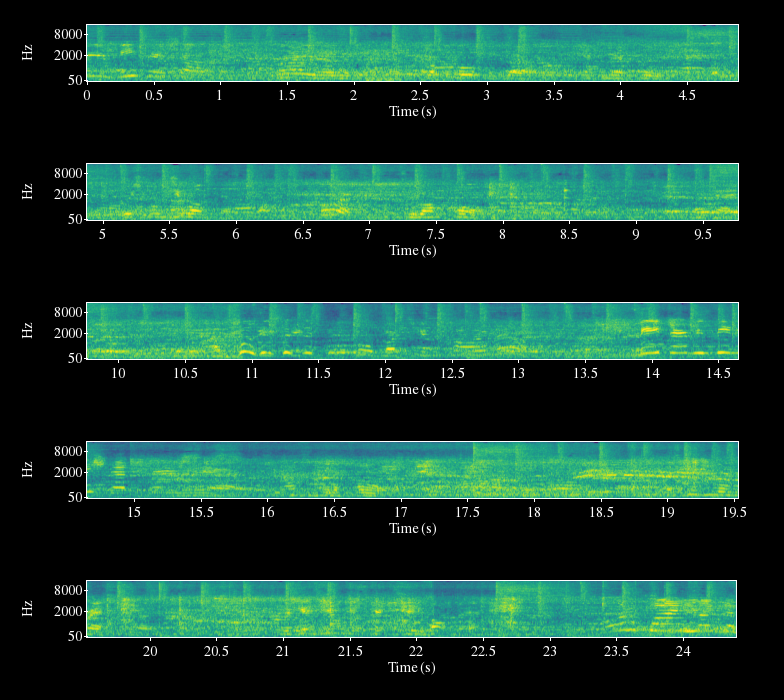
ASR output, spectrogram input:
No, no, no. Got have pork. Which one do you want then? Pork. You want pork? Okay. And poor bloke's gonna call him out. Later, we finish that first. Yeah, she wants a bit of pork. Let's give you a rest first. Get you just get too hot there. I want to find like a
